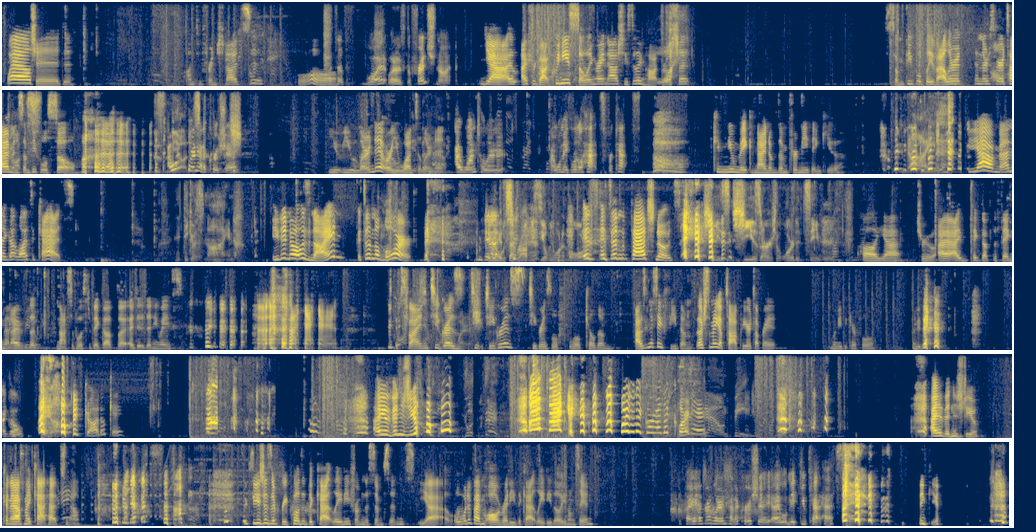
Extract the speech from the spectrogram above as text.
Well, shit. Onto French knots. Oh. What's a what? What is the French knot? Yeah, I, I forgot. Queenie's sewing right now. She's doing hot girl What? shit. Some people play Valorant in their Oh spare my time, and some this- people sew. I want to learn how to crochet. you you learned it, or you want to learn it? I want to learn it. I will make little hats for cats. Can you make nine of them for me? Thank you. Nine? Yeah, man, I got lots of cats. I think it was nine. You didn't know it was nine? It's in the No. lore. I'm Yeah, kidding. It's, Robbie's the only one in the lore. it's it's in the patch notes. she is she is our Lord and Savior. oh yeah, true. I I picked up the thing that I'm that's not supposed to pick up, but I did it anyways. it's fine. Tigres, T- Tigres, Tigres will will kill them. I was gonna say feed them. There's somebody up top here, top right. When you be careful. When you there. I go. oh my god. Okay. I avenge you. ah fuck! Why did I go around the corner? I avenged you. Can I have my cat hats now? yes. Sixty's just a prequel to the cat lady from The Simpsons. Yeah. Well, what if I'm already the cat lady though? You know what I'm saying? If I ever learn how to crochet, I will make you cat hats. Thank you.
